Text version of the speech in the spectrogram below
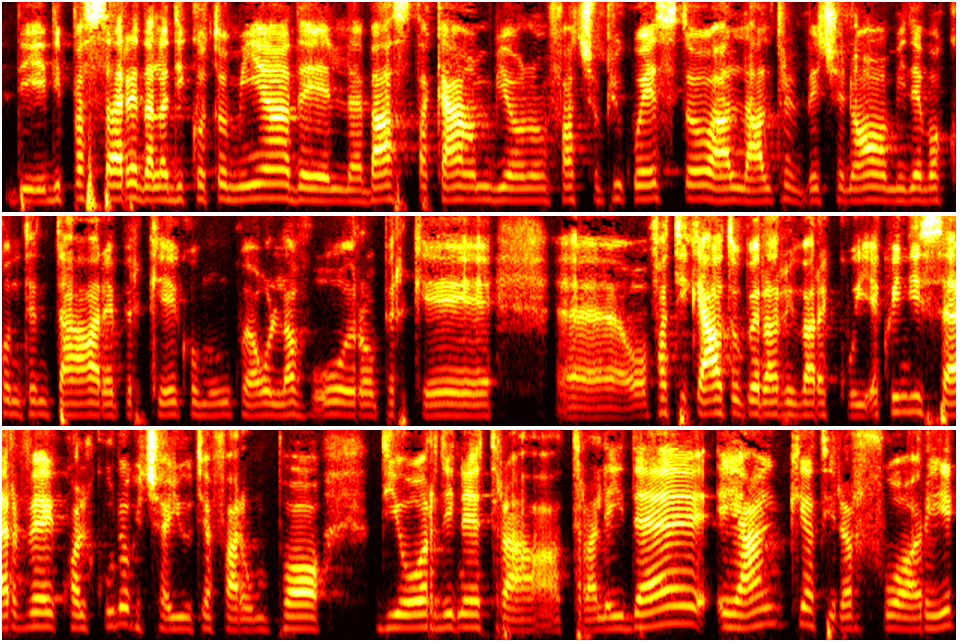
di, di, passare dalla dicotomia del basta, cambio, non faccio più questo, all'altro invece no, mi devo accontentare perché comunque ho un lavoro, perché eh, ho faticato per arrivare qui e quindi serve qualcuno che ci aiuti a fare un po' di ordine tra, tra le idee e anche a tirar fuori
